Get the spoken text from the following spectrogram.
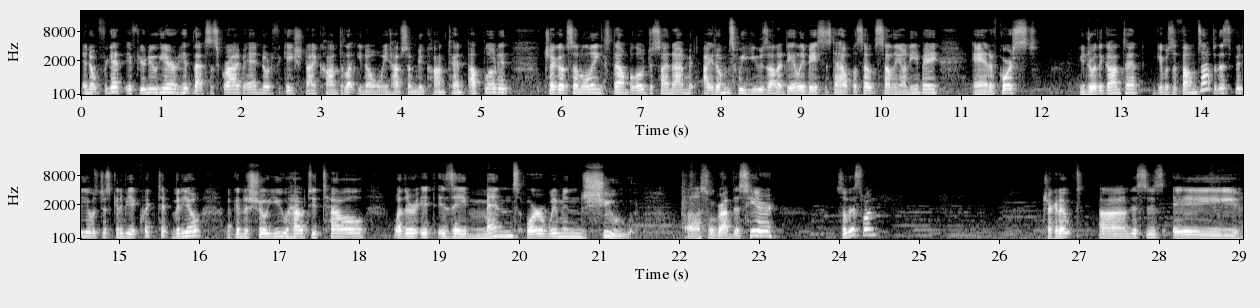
And don't forget, if you're new here, hit that subscribe and notification icon to let you know when we have some new content uploaded. Check out some links down below, just sign items we use on a daily basis to help us out selling on eBay. And of course, if you enjoy the content, give us a thumbs up. So this video is just going to be a quick tip video. I'm going to show you how to tell whether it is a men's or women's shoe. Uh, so we'll grab this here. So this one, check it out. Uh, this is a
